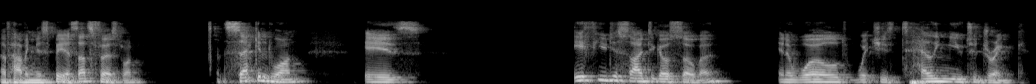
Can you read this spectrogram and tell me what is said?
of having this beer? So that's the first one. The second one is if you decide to go sober in a world which is telling you to drink,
